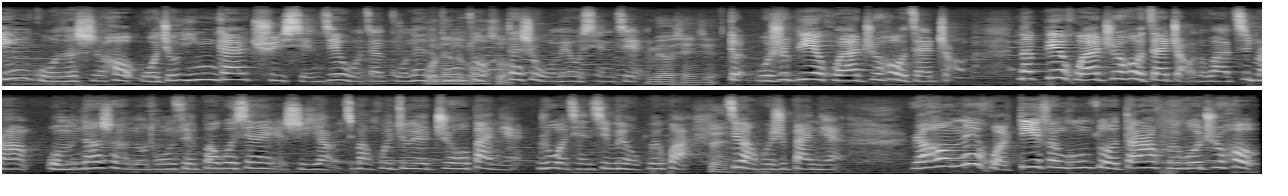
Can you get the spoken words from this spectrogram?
英国的时候，我就应该去衔接我在国内的工作但是我没有衔接。没有衔接。对，我是毕业回来之后再找。那毕业回来之后再找的话，基本上我们当时很多同学，包括现在也是一样，基本上会就业之后半年。如果前期没有规划，对基本上会是半年。然后那会儿第一份工作，当然回国之后，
